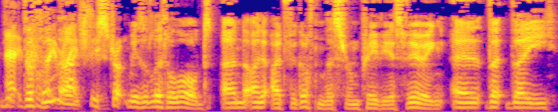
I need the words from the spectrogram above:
The, Uh, the quite thing that right, actually struck me as a little odd, and I, I'd forgotten this from previous viewing, uh, that they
